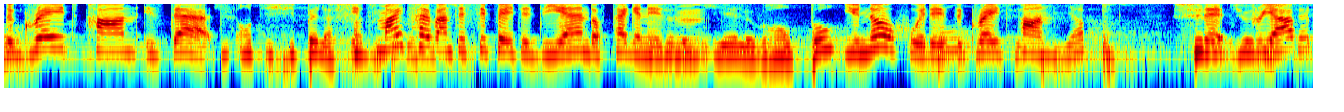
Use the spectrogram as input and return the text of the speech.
the great Pan is dead. qui anticipait la fin It might have anticipated the end of paganism. qui est le grand Pan You know who it is, the great Pan. C'est C'est le dieu Priape,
